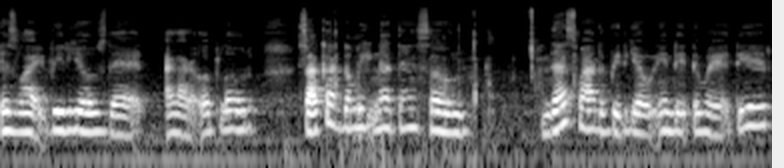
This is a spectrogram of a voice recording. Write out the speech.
is like videos that I gotta upload. So I couldn't delete nothing. So that's why the video ended the way it did.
